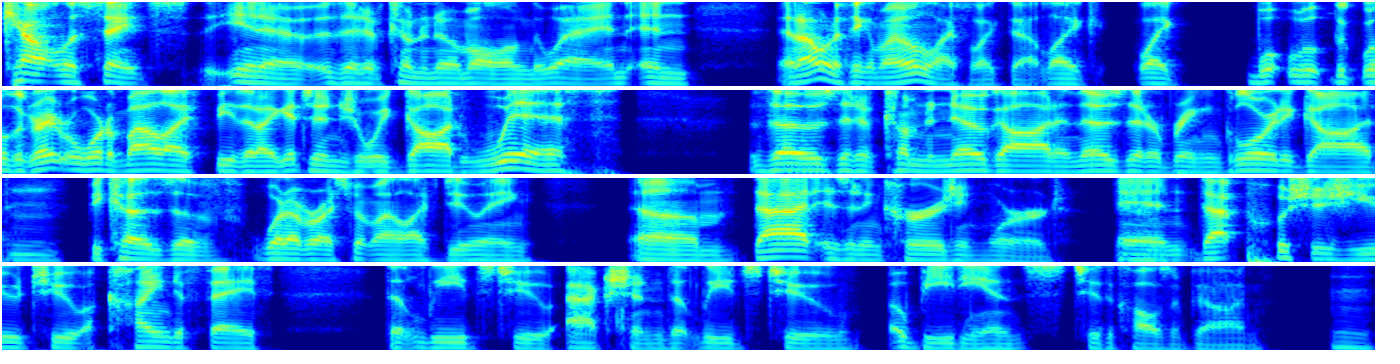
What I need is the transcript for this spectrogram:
countless saints, you know, that have come to know him all along the way. And and and I want to think of my own life like that. Like like will, will, the, will the great reward of my life be that I get to enjoy God with those that have come to know God and those that are bringing glory to God Mm. because of whatever I spent my life doing. Um, that is an encouraging word. And that pushes you to a kind of faith that leads to action, that leads to obedience to the calls of God. Mm.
